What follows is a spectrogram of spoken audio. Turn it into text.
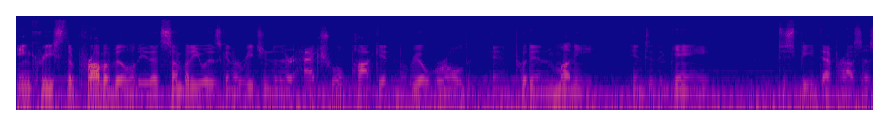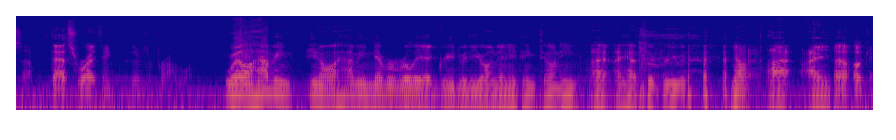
increase the probability that somebody was going to reach into their actual pocket in the real world and put in money into the game to speed that process up. That's where I think that there's a problem. Well, having you know, having never really agreed with you on anything, Tony, I, I have to agree with. no, I. I Oh, okay.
